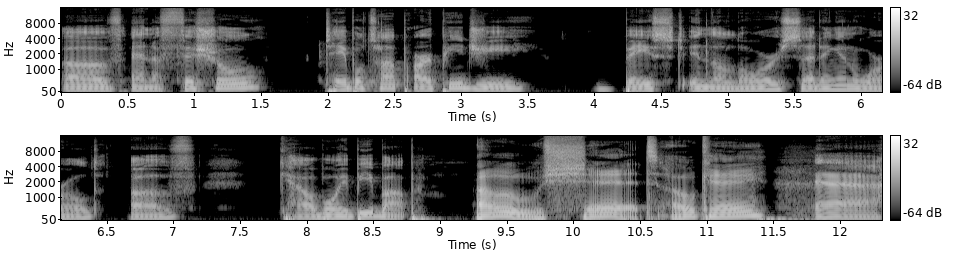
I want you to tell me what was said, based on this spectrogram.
of an official tabletop RPG based in the lore, setting, and world of Cowboy Bebop. Oh shit. Okay. Yeah,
